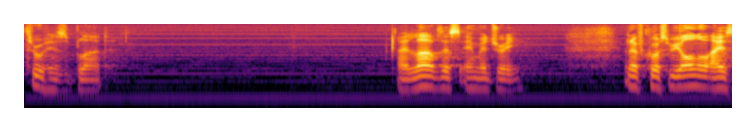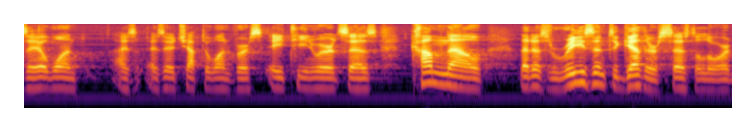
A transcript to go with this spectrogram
through His blood. I love this imagery. And of course, we all know Isaiah 1, Isaiah chapter 1, verse 18, where it says, Come now, let us reason together, says the Lord.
